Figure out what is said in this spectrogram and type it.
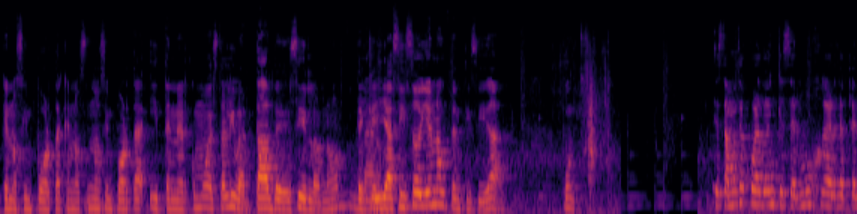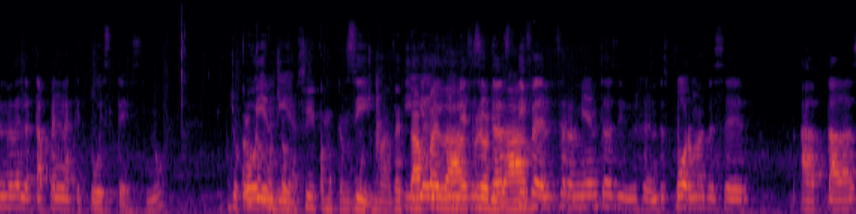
que nos importa, que nos, nos importa y tener como esta libertad de decirlo, ¿no? De que ya sí soy en autenticidad. Punto. Estamos de acuerdo en que ser mujer depende de la etapa en la que tú estés, ¿no? Yo creo Hoy que en día. Sí, como que mucho más. De etapa, edad, prioridad. diferentes herramientas, diferentes formas de ser adaptadas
